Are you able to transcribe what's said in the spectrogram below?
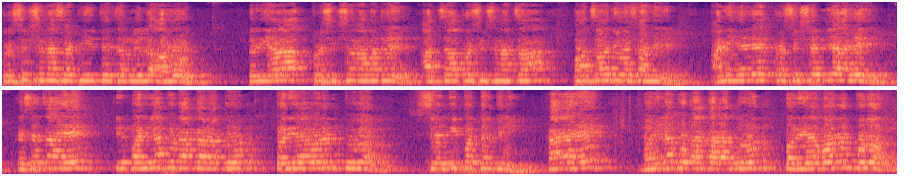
प्रशिक्षणासाठी इथे जमलेलो आहोत. तर या प्रशिक्षणामध्ये आजचा प्रशिक्षणाचा पाचवा दिवस आहे. आणि हे प्रशिक्षण जे आहे कशाचं आहे? की महिला पुढाकारातून पर्यावरण पूरक शेती पद्धती. काय आहे? महिला पुढाकारातून पर्यावरण पूरक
